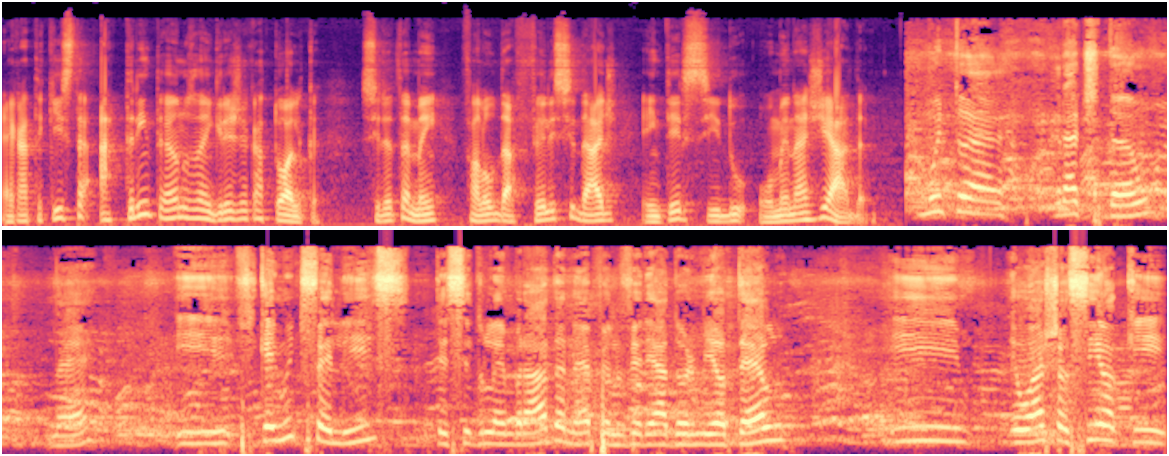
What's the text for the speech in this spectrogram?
É catequista há 30 anos na Igreja Católica. Cida também falou da felicidade em ter sido homenageada. Muita gratidão, né? E fiquei muito feliz ter sido lembrada, né, pelo vereador Miotelo. E eu acho assim, ó, que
